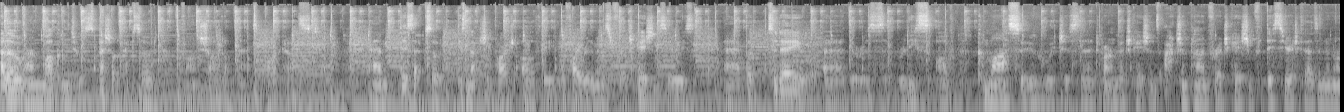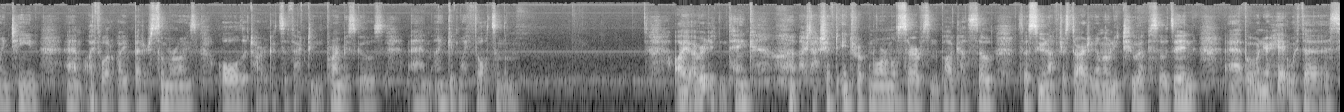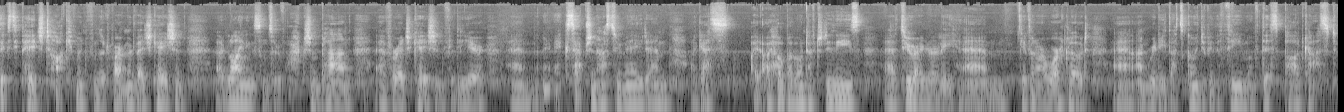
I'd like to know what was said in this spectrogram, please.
Hello, and welcome to a special episode of On Shot.net's podcast. Um, this episode isn't actually part of the If I Were the Minister for Education series, uh, but today uh, there is a release of Cumasú, which is the Department of Education's action plan for education for this year, 2019. Um, I thought I'd better summarise all the targets affecting primary schools um, and give my thoughts on them. I, I really didn't think I'd actually have to interrupt normal service in the podcast so so soon after starting. I'm only two episodes in, uh, but when you're hit with a, 60 page document from the Department of Education outlining some sort of action plan uh, for education for the year, um, an exception has to be made. Um, I guess I, I hope I won't have to do these uh, too regularly, um, given our workload, uh, and really that's going to be the theme of this podcast.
